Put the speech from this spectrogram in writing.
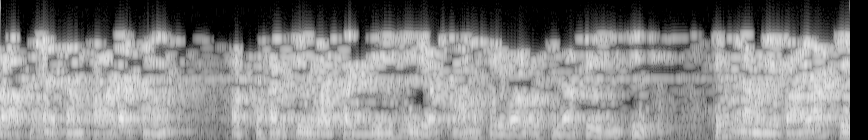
වාක්‍ය සම්පාදසං අපහරි සේවා සද්දේහි අපාන සේවා වසලාතේහි එහෙමනම් මේ පායාසය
